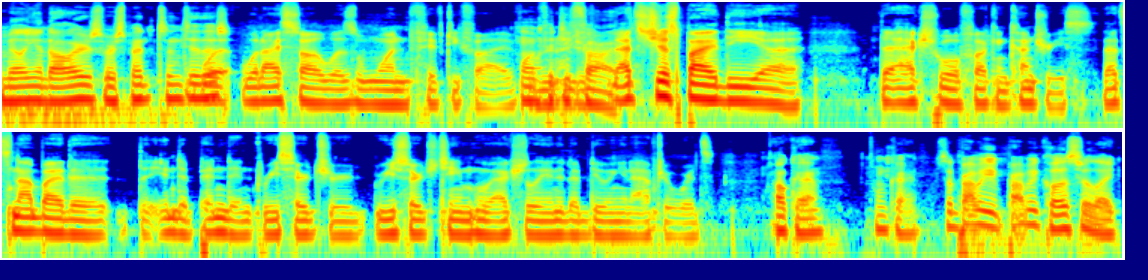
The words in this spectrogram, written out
million dollars were spent into this. What, what I saw was one fifty five. 155. That's just by the uh, the actual fucking countries. That's not by the the independent researcher research team who actually ended up doing it afterwards. Okay, okay. So probably probably closer like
